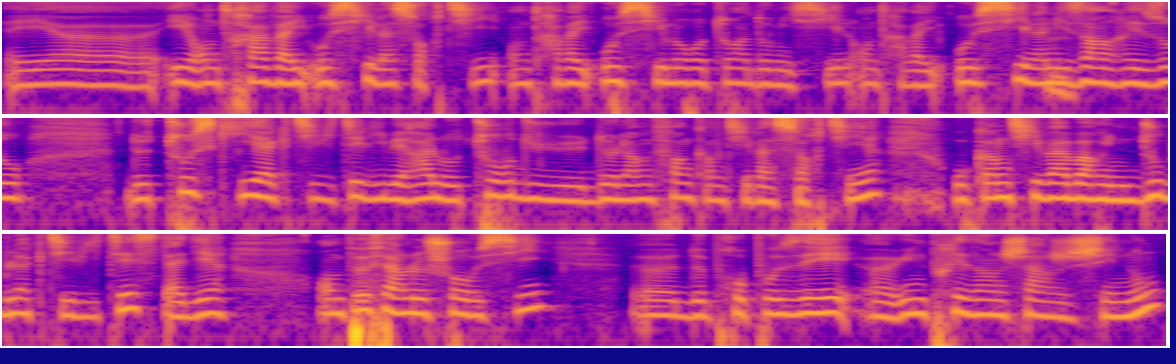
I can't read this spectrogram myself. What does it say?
Et, euh, et, on travaille aussi la sortie, on travaille aussi le retour à domicile, on travaille aussi la mm. mise en réseau de tout ce qui est activité libérale autour du, de l'enfant quand il va sortir ou quand il va avoir une double activité, c'est-à-dire on peut faire le choix aussi euh, de proposer une prise en charge chez nous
